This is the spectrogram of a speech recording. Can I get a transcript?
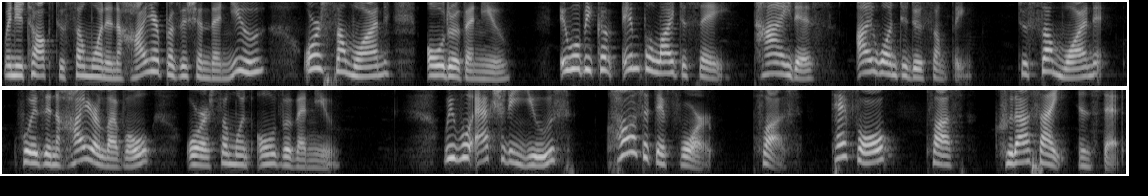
When you talk to someone in a higher position than you or someone older than you, it will become impolite to say, たいです. I want to do something to someone who is in a higher level or someone older than you. We will actually use causative form plus te form plus kudasai instead.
